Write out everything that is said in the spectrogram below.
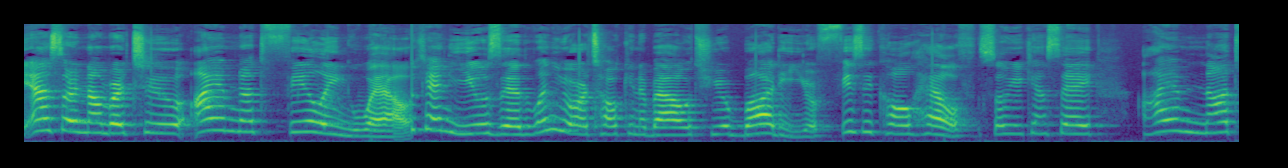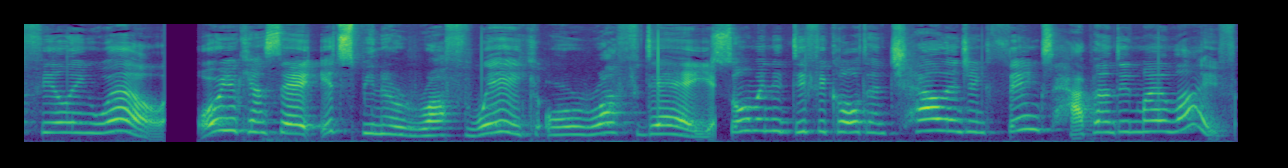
The answer number two, I am not feeling well. You can use it when you are talking about your body, your physical health. So you can say, I am not feeling well. Or you can say, it's been a rough week or rough day. So many difficult and challenging things happened in my life.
